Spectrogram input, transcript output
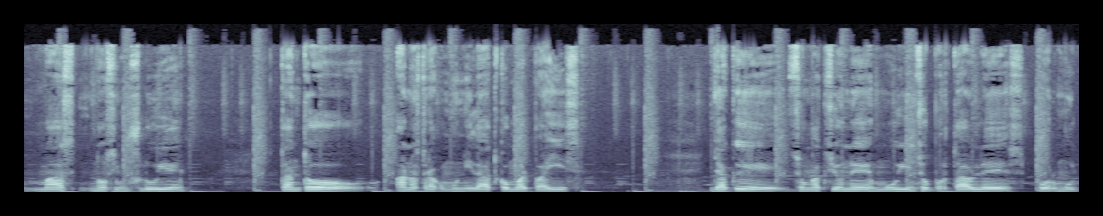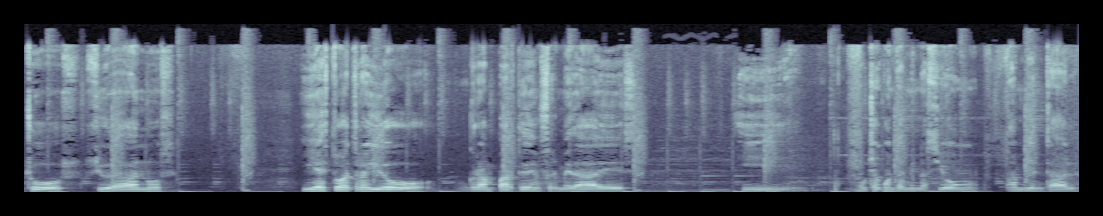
más nos influye tanto a nuestra comunidad como al país ya que son acciones muy insoportables por muchos ciudadanos y esto ha traído gran parte de enfermedades y mucha contaminación ambiental,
